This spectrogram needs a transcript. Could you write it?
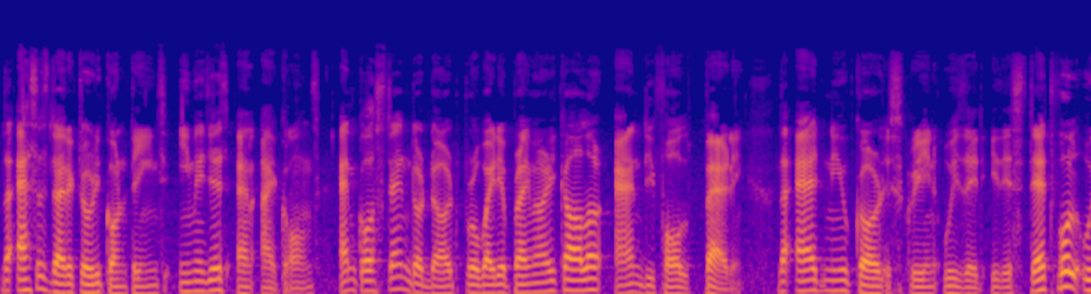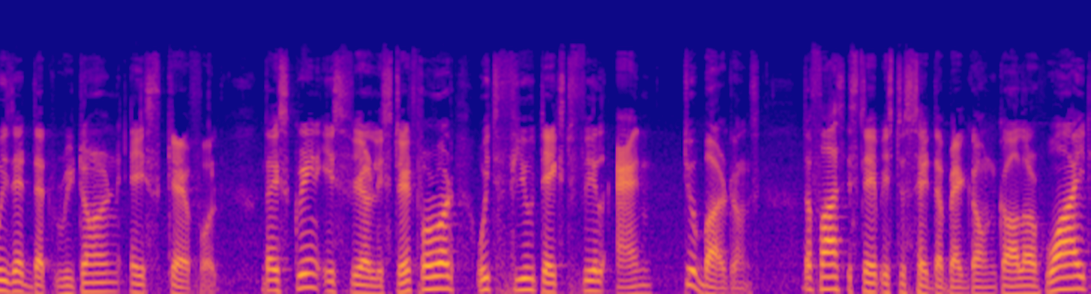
The assets directory contains images and icons and constant dot dot provide a primary color and default padding. The add new card screen widget is a stateful widget that returns a scaffold. The screen is fairly straightforward with few text field and two buttons. The first step is to set the background color white,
